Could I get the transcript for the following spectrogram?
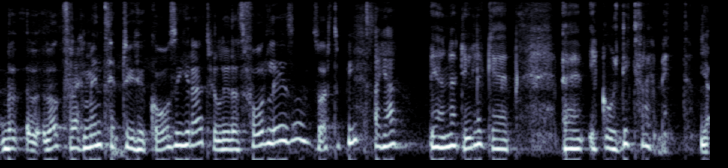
Be- welk fragment hebt u gekozen hieruit? Wil u dat voorlezen, Zwarte Piet? Ah ja, ja natuurlijk. ik koos dit fragment. Ja.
